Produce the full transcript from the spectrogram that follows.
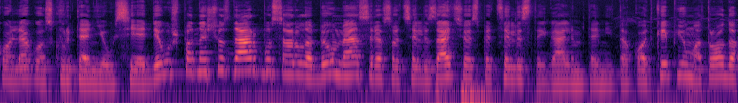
kolegos, kur ten jau sėdė už panašius darbus, ar labiau mes resocializacijos specialistai galim ten įtakoti. Kaip jums atrodo,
